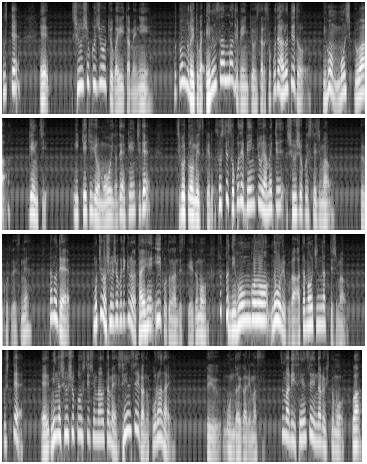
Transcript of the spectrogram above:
そして、え就職状況がいいために、ほとんどの人が N3 まで勉強したら、そこである程度、日本もしくは現地、日系企業も多いので、現地で仕事を見つける。そしてそこで勉強をやめて就職してしまうということですね。なので、もちろん就職できるのは大変いいことなんですけれども、ちょっと日本語の能力が頭打ちになってしまう。そして、え、みんな就職をしてしまうため、先生が残らないという問題があります。つまり先生になる人もは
